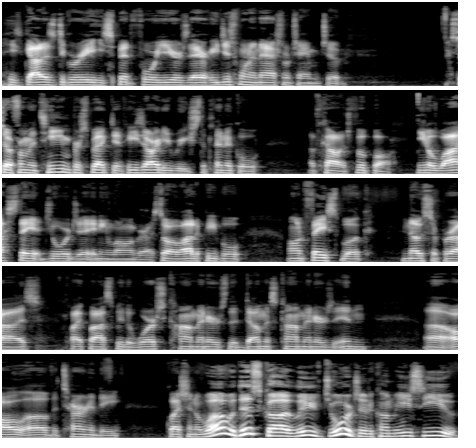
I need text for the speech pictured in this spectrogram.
He's got his degree. He spent 4 years there. He just won a national championship. So, from a team perspective, he's already reached the pinnacle of college football. You know, why stay at Georgia any longer? I saw a lot of people on Facebook, no surprise, quite possibly the worst commenters, the dumbest commenters in uh, all of eternity, questioning why would this guy leave Georgia to come to ECU?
